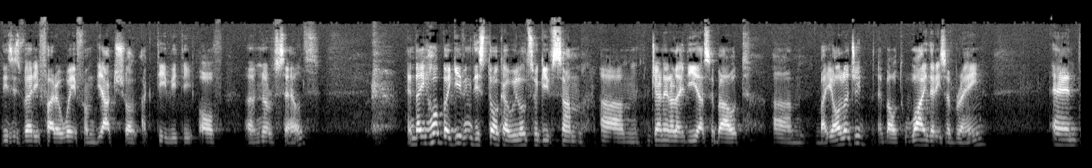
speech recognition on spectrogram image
This is very far away from the actual activity of uh, nerve cells. And I hope by giving this talk, I will also give some um, general ideas about um, biology, about why there is a brain, and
